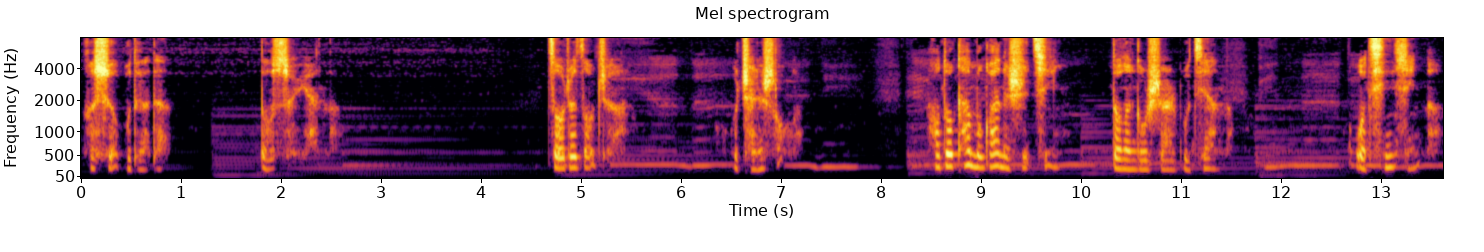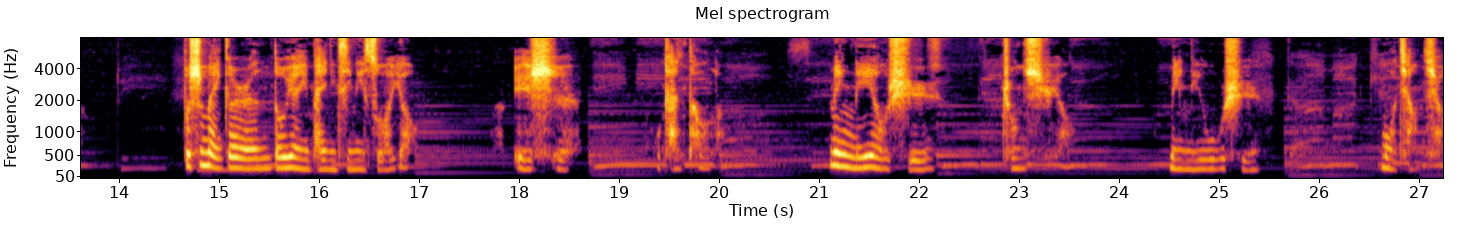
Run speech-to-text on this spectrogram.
和舍不得的都随。走着走着，我成熟了，好多看不惯的事情都能够视而不见了。我清醒了，不是每个人都愿意陪你经历所有。于是，我看透了，命里有时终须有，命里无时莫强求。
